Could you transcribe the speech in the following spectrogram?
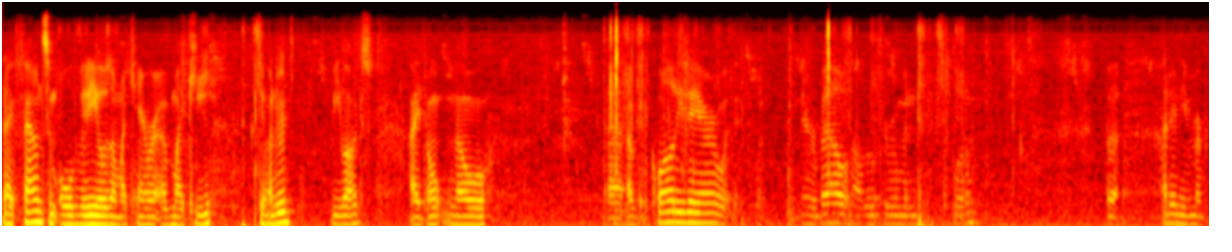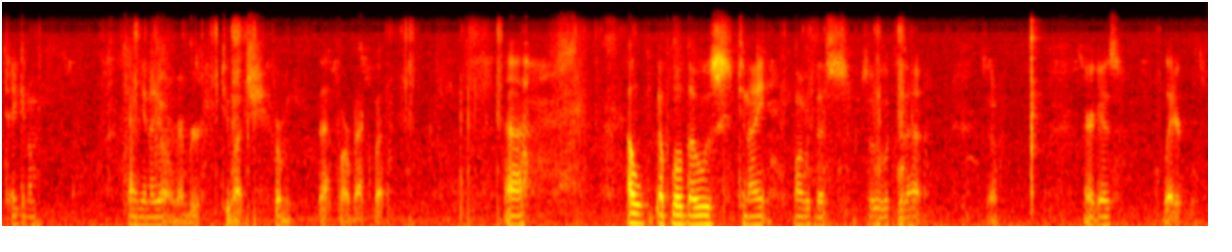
And I found some old videos on my camera of my Key 200 vlogs. I don't know uh, how good quality they are, what, what they're about. I'll go through them and upload them. But I didn't even remember taking them. And again, I don't remember too much from that far back, but uh, I'll upload those tonight along with this, so look for that. So, there it goes. Later.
